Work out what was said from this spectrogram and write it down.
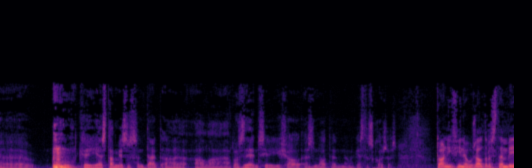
eh, que ja està més assentat a, a la residència i això es noten amb aquestes coses. Toni Fina, vosaltres també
